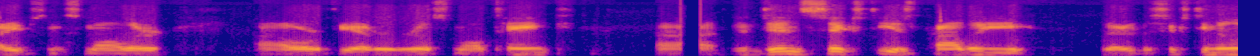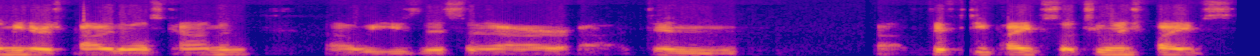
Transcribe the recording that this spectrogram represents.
pipes and smaller, uh, or if you have a real small tank. Uh, the DIN 60 is probably, the 60 millimeter is probably the most common. Uh, we use this in our uh, DIN uh, 50 pipes, so two inch pipes,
